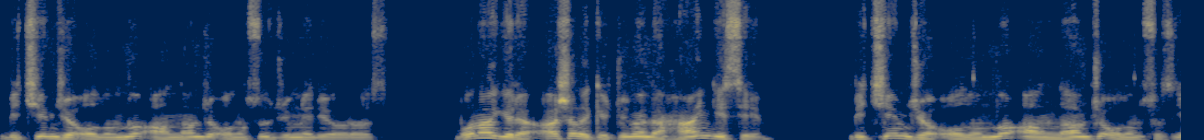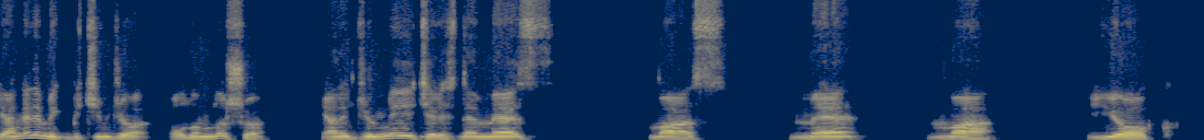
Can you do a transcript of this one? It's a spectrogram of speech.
biçimce olumlu, anlamca olumsuz cümle diyoruz. Buna göre aşağıdaki cümleden hangisi biçimce olumlu, anlamca olumsuz? Yani ne demek biçimce olumlu şu? Yani cümle içerisinde mez, mas, me, ma, yok,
